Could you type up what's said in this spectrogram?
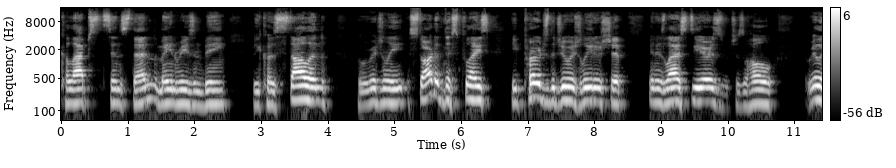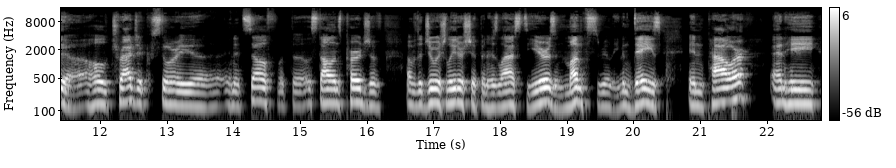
collapsed since then. The main reason being because Stalin, who originally started this place, he purged the Jewish leadership in his last years, which is a whole really a, a whole tragic story uh, in itself with the Stalin's purge of of the Jewish leadership in his last years and months, really even days in power, and he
